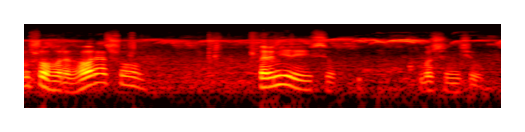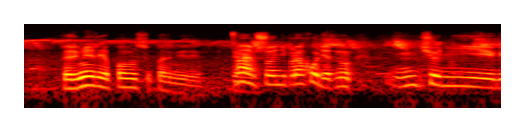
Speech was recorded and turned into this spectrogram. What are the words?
Ну что говорят? Говорят, что перемирие и все. Больше ничего. Перемирие, полностью перемирие. Знаем, что они проходят, ну, ничего не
